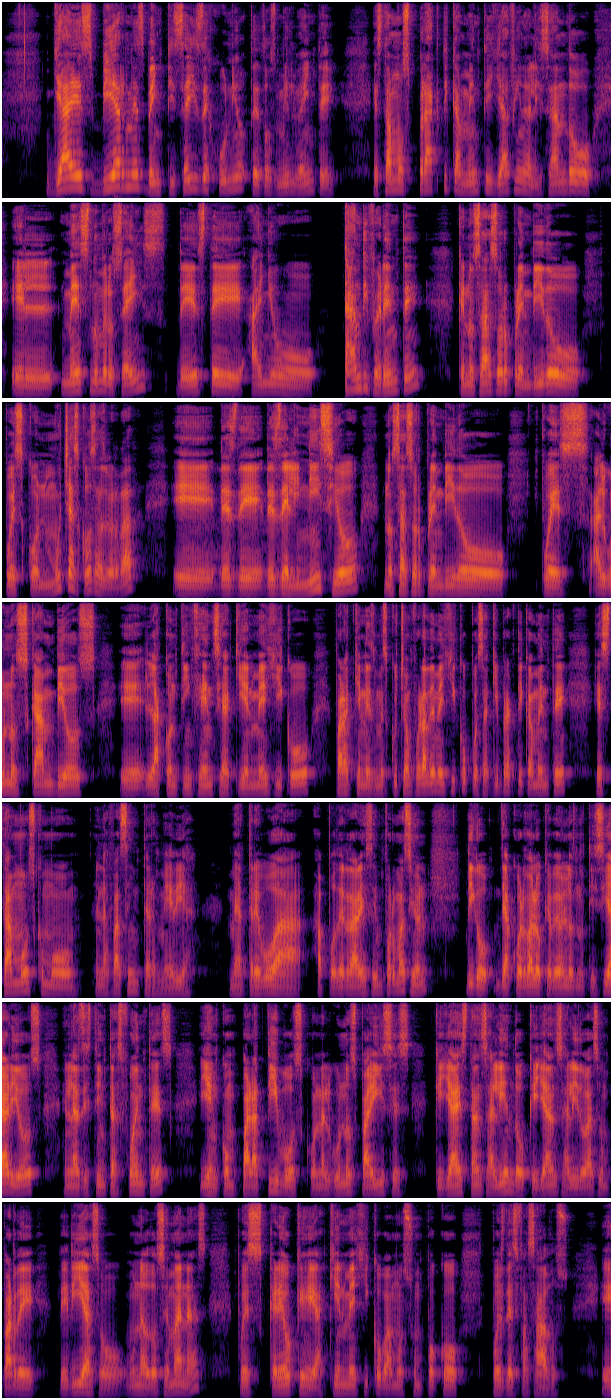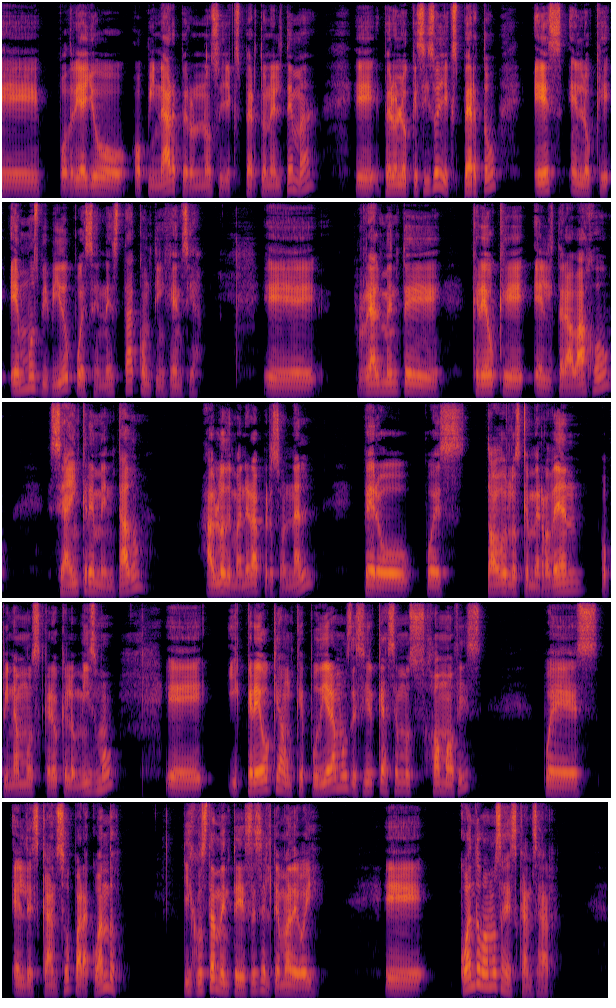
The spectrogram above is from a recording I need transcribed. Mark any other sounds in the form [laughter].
Ya es viernes 26 de junio de 2020. Estamos prácticamente ya finalizando el mes número 6 de este año tan diferente que nos ha sorprendido pues con muchas cosas, ¿verdad? Eh, desde, desde el inicio nos ha sorprendido pues algunos cambios, eh, la contingencia aquí en México. Para quienes me escuchan fuera de México, pues aquí prácticamente estamos como en la fase intermedia. Me atrevo a, a poder dar esa información. Digo, de acuerdo a lo que veo en los noticiarios, en las distintas fuentes y en comparativos con algunos países que ya están saliendo o que ya han salido hace un par de, de días o una o dos semanas, pues creo que aquí en México vamos un poco pues desfasados. Eh, podría yo opinar, pero no soy experto en el tema. Eh, pero en lo que sí soy experto es en lo que hemos vivido pues en esta contingencia. Eh, realmente creo que el trabajo se ha incrementado. Hablo de manera personal, pero pues todos los que me rodean opinamos creo que lo mismo. y creo que aunque pudiéramos decir que hacemos home office, pues el descanso para cuándo. Y justamente ese es el tema de hoy. Eh, ¿Cuándo vamos a descansar?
